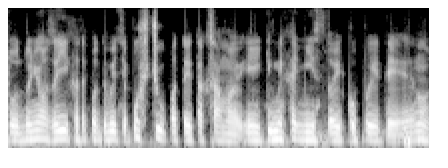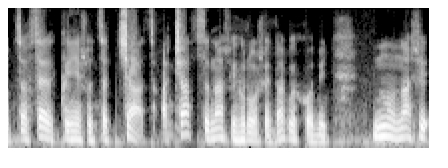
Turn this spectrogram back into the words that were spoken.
то до нього заїхати, подивитися, пощупати так само, і механізм той купити. Ну, це все, звісно, це час. А час це наші гроші, так виходить. Ну, наші,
